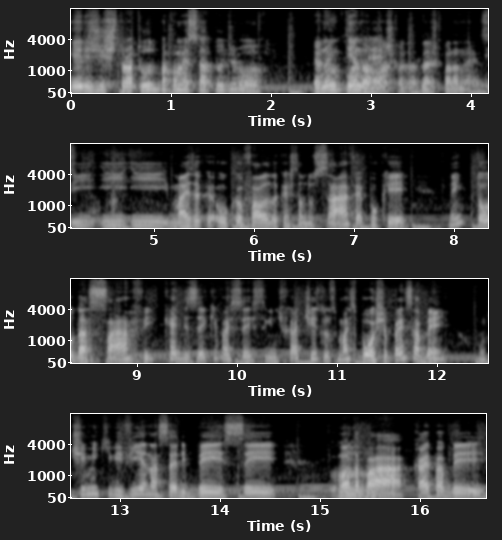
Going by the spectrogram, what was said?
eles destroem tudo para começar tudo de novo. Eu não entendo a é, lógica do Atlético Paranaense. E, e, e, mas o que eu falo da questão do SAF é porque nem toda SAF quer dizer que vai ser significar títulos. Mas, poxa, pensa bem. Um time que vivia na série B, C, volta uhum. para cai para B,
